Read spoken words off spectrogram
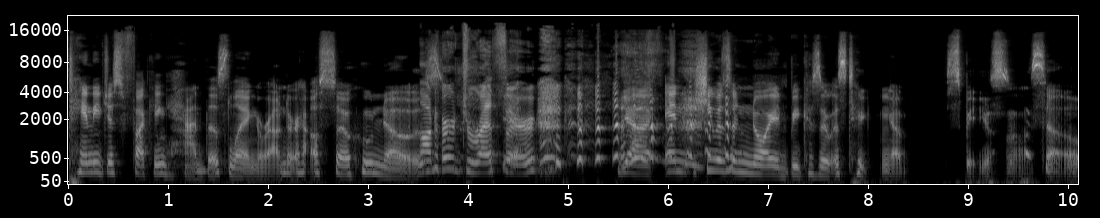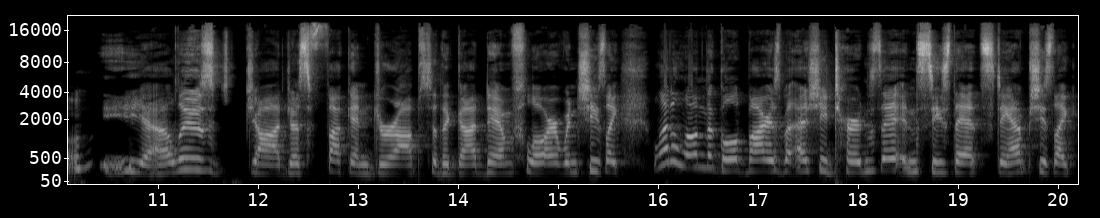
Tandy just fucking had this laying around her house, so who knows? on her dresser. yeah, and she was annoyed because it was taking up space. So Yeah, Lou's jaw just fucking drops to the goddamn floor when she's like, let alone the gold bars, but as she turns it and sees that stamp, she's like,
